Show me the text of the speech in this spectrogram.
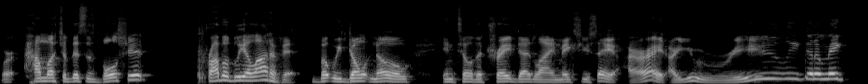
where how much of this is bullshit? Probably a lot of it, but we don't know until the trade deadline makes you say, All right, are you really gonna make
